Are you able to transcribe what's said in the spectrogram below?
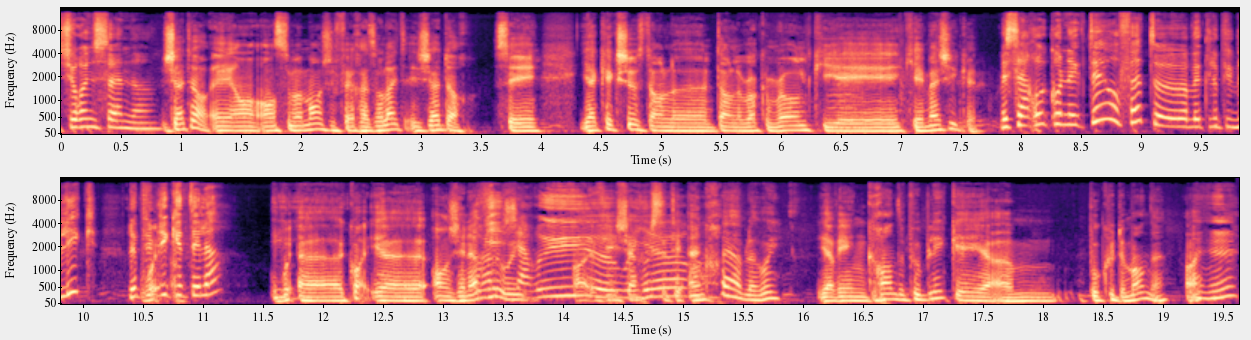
sur une scène. J'adore. Et en, en ce moment, je fais Razorlight et j'adore. C'est, il y a quelque chose dans le, dans le rock and roll qui est, qui est magique. Mais ça a reconnecté au fait euh, avec le public? Le public était là? Oui, euh, quoi, euh, en général, oui. Charrue, Ah, c'était incroyable, oui. Il y avait une grande public et euh, beaucoup de monde, hein, ouais. Mhm.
